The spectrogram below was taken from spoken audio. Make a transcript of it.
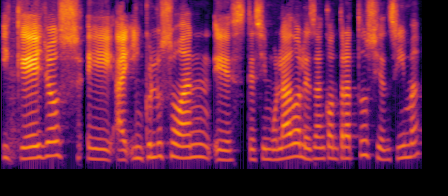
y que ellos eh, incluso han este, simulado, les dan contratos y encima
